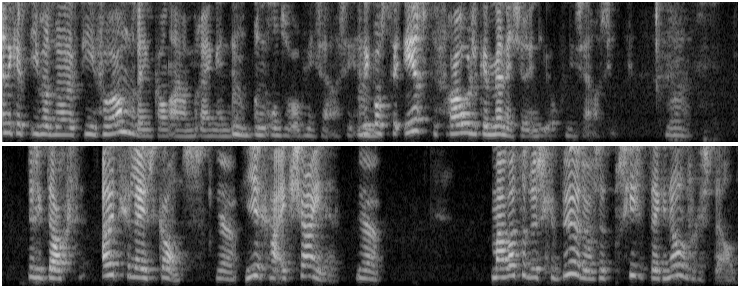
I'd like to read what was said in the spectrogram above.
En ik heb iemand nodig die een verandering kan aanbrengen in, de- Mm. in onze organisatie. En Mm. ik was de eerste vrouwelijke manager in die organisatie. Dus ik dacht: uitgelezen kans. Ja, Hier ga ik shinen. ja. Maar wat er dus gebeurde, was het precies het tegenovergestelde.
